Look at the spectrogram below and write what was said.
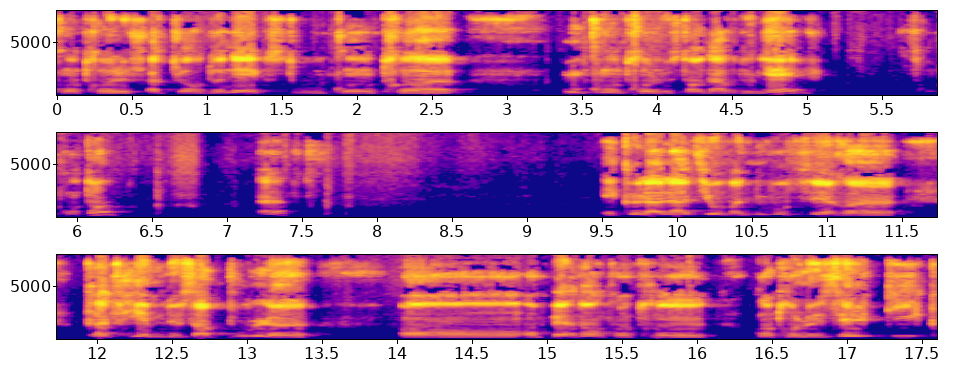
contre le Shakhtar Donetsk ou contre, euh, ou contre le Standard de Liège, ils seront contents. Hein et que la Lazio va de nouveau faire un quatrième de sa poule euh, en, perdant contre, contre le Celtic,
